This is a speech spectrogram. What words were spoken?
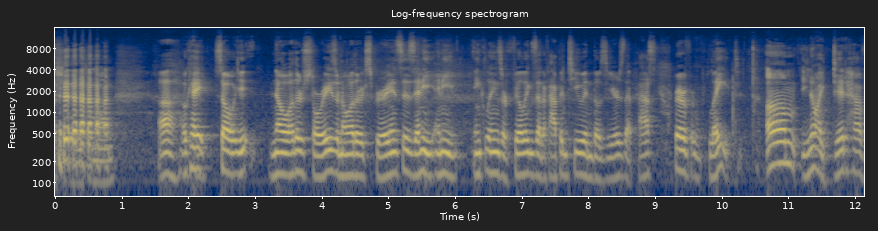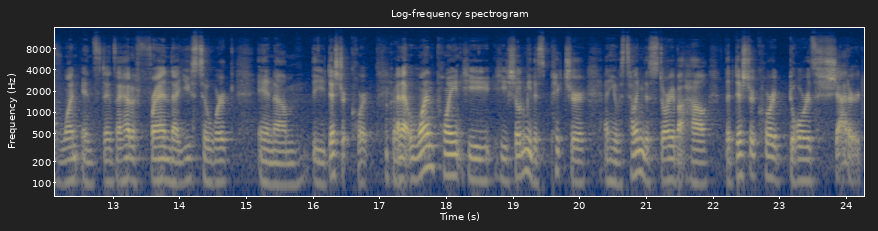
Especially in Tumon. Uh, okay, so no other stories or no other experiences? Any any inklings or feelings that have happened to you in those years that passed or late? Um, you know, I did have one instance. I had a friend that used to work in um, the district court, Okay. and at one point he he showed me this picture, and he was telling me this story about how the district court doors shattered,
